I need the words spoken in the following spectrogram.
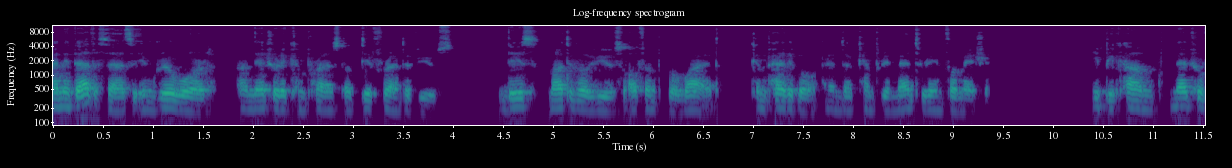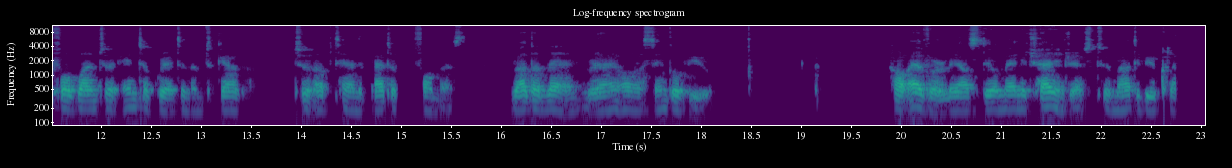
Many datasets in real world are naturally comprised of different views. These multiple views often provide compatible and complementary information. It becomes natural for one to integrate them together to obtain better performance rather than relying on a single view. However, there are still many challenges to multi-view clustering.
